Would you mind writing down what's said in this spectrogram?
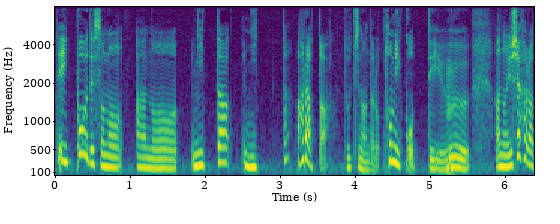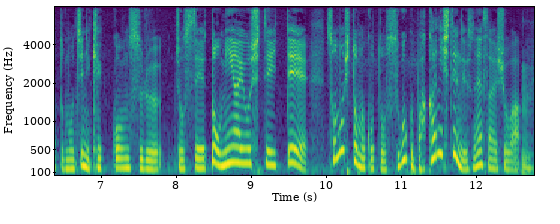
で一方でそのあの新田新田新田どっちなんだろう？富子っていう、うあの吉原と後に結婚する女性とお見合いをしていてその人のことをすごくバカにしてんですね最初は。うん。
